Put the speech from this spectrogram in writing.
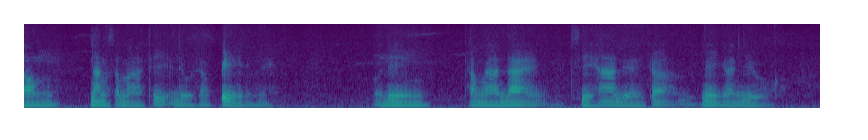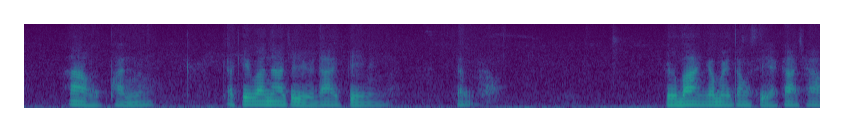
ลอง นั่งสมาธิดูสักปีนึงเลยพอดีทำงานได้สี่ห้าเดือนก็มีเงินอยู่ห้าหกพันมั้งก็คิดว่าน่าจะอยู่ได้ปีหนึ่งคือบ้านก็ไม่ต้องเสียค่าเช่า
